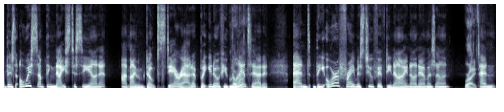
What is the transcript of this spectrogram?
there's always something nice to see on it. I, I don't stare at it, but you know if you No, right. glance at it, and the Aura frame is 259 on Amazon Right. and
